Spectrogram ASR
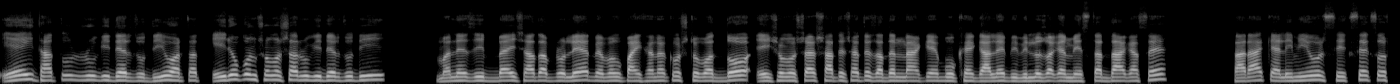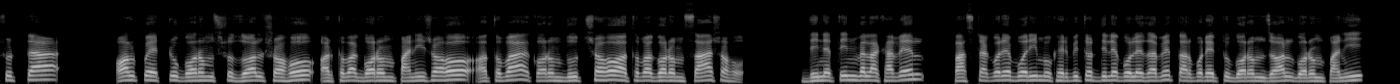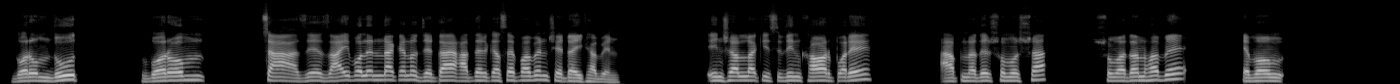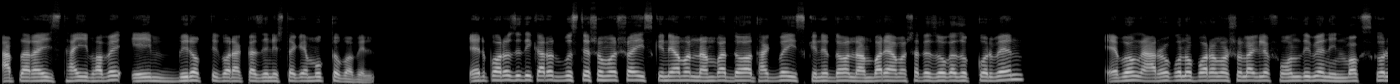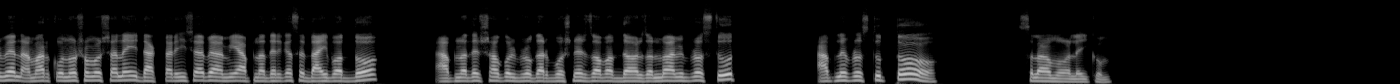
এই ধাতুর রুগীদের যদি, অর্থাৎ এইরকম সমস্যা রুগীদের যদি মানে জিব্বাই সাদা প্রলেপ এবং পায়খানা কোষ্ঠবদ্ধ। এই সমস্যার সাথে সাথে যাদের নাকে, মুখে, গালে বিভিন্ন জায়গায় মেস্তার দাগ আছে, তারা ক্যালিমিউর সিক্স এক্স ওষুধটা অল্প একটু গরম জল সহ অথবা গরম পানি সহ অথবা গরম দুধ সহ অথবা গরম চা সহ দিনে তিন বেলা খাবেন। পাঁচটা করে বড়ি মুখের ভিতর দিলে গলে যাবে। তারপরে একটু গরম জল, গরম পানি, গরম দুধ, গরম চা, যে যাই বলেন না কেন, যেটা হাতের কাছে পাবেন সেটাই খাবেন। ইনশাল্লাহ কিছুদিন খাওয়ার পরে আপনাদের সমস্যা সমাধান হবে এবং আপনারা স্থায়ীভাবে এই বিরক্তিকর একটা জিনিস থেকে মুক্ত পাবেন। এরপরও যদি কারোর বুঝতে সমস্যা স্ক্রিনে আমার নাম্বার দেওয়া থাকবে, স্ক্রিনে দেওয়া নাম্বারে আমার সাথে যোগাযোগ করবেন এবং আরও কোনো পরামর্শ লাগলে ফোন দিবেন ইনবক্স করবেন। আমার কোনো সমস্যা নেই, ডাক্তার হিসাবে আমি আপনাদের কাছে দায়বদ্ধ। আপনাদের সকল প্রকার প্রশ্নের জবাব দেওয়ার জন্য আমি প্রস্তুত। আপনি প্রস্তুত তো? সালামু আলাইকুম।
